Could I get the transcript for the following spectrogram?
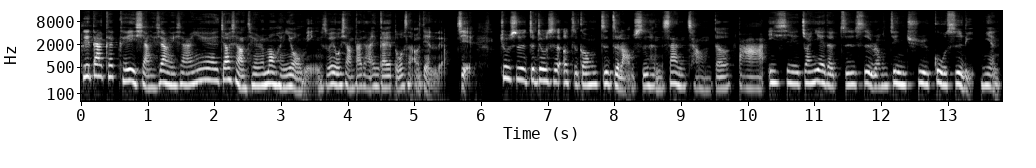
其实大家可以想象一下，因为《交响情人梦》很有名，所以我想大家应该多少有点了解。就是这就是二之宫之子老师很擅长的，把一些专业的知识融进去故事里面。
